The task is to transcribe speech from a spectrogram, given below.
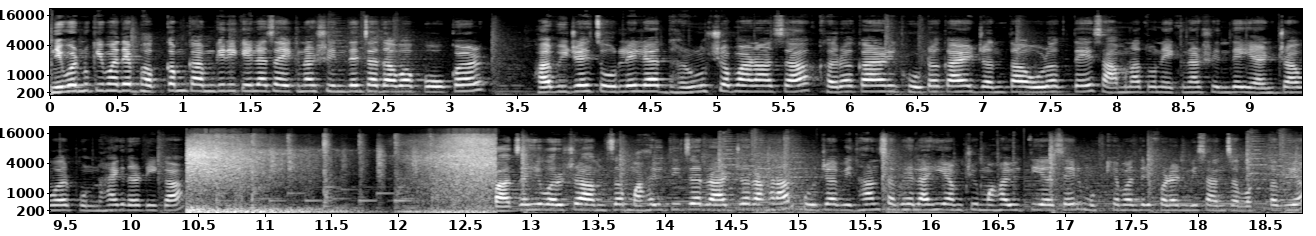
निवडणुकीमध्ये भक्कम कामगिरी केल्याचा एकनाथ शिंदेचा दावा पोकळ. हा विजय चोरलेल्या धनुष्यबाणाचा खरं काय आणि खोटं काय जनता ओळखते सामनातून एकनाथ शिंदे यांच्यावर पुन्हा एकदा टीका. पाचही वर्ष आमचं महायुतीचं राज्य राहणार पुढच्या विधानसभेलाही आमची महायुती असेल मुख्यमंत्री फडणवीसांचं वक्तव्य.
